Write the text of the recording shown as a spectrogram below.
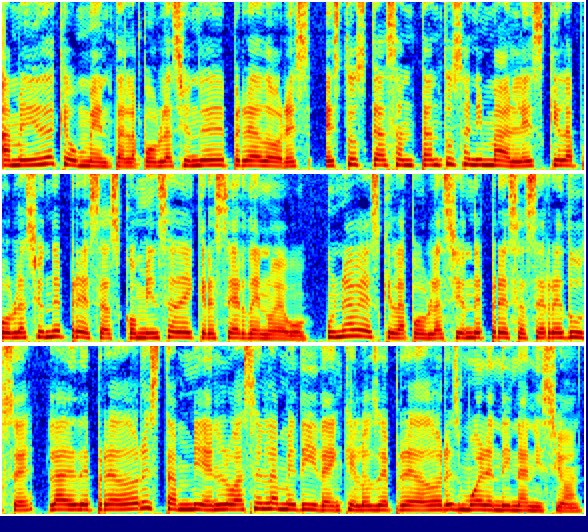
a medida que aumenta la población de depredadores, estos cazan tantos animales que la población de presas comienza a decrecer de nuevo. Una vez que la población de presas se reduce, la de depredadores también lo hace en la medida en que los depredadores mueren de inanición.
